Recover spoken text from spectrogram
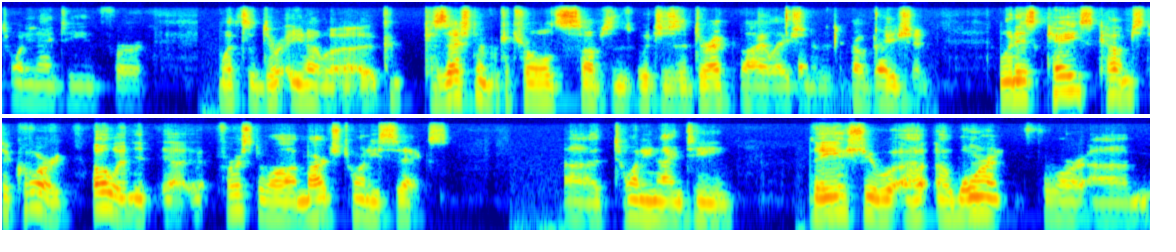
2019, for what's a you know a possession of a controlled substance, which is a direct violation of his probation. When his case comes to court, oh, and it, uh, first of all, on March 26, uh, 2019, they issue a, a warrant for um,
